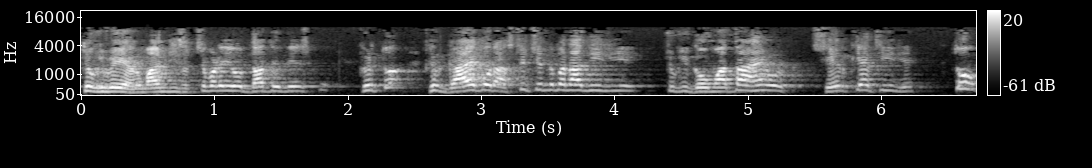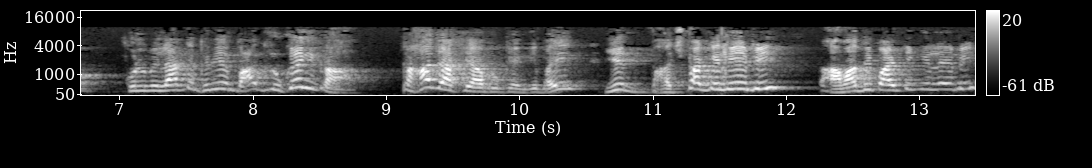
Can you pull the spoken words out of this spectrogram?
क्योंकि भाई हनुमान जी सबसे बड़े योद्धा थे देश के। फिर तो फिर गाय को राष्ट्रीय चिन्ह बना दीजिए, क्योंकि गौ माता है और शेर क्या चीज़ है? तो कुल मिला के फिर ये बात रुकेगी कहाँ? कहाँ जाके आप रुकेंगे भाई? ये भाजपा के लिए भी, आम आदमी पार्टी के लिए भी,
